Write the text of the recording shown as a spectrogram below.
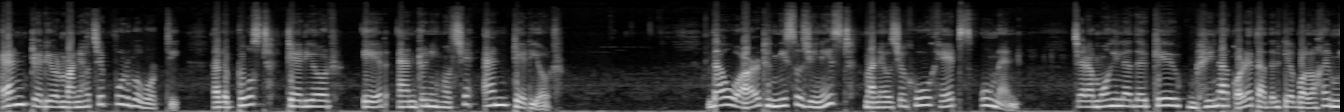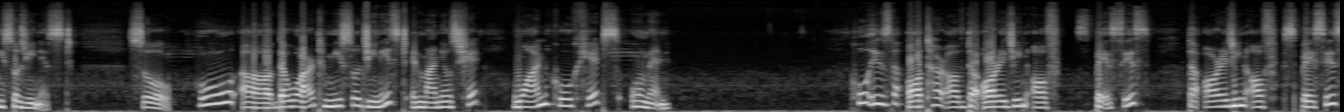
অ্যান্টেরিয়র মানে হচ্ছে পূর্ববর্তী। তাহলে পোস্টেরিয়র এর অ্যান্টোনিম হচ্ছে অ্যান্টেরিয়র দ্য ওয়ার্ড মিসোজিনিস্ট মানে হচ্ছে হু হেটস উমেন যারা মহিলাদেরকে ঘৃণা করে, তাদেরকে বলা হয় misogynist so who the word misogynist এর মানে হচ্ছে one who hates women who is the author of the Origin of Species the Origin of Species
